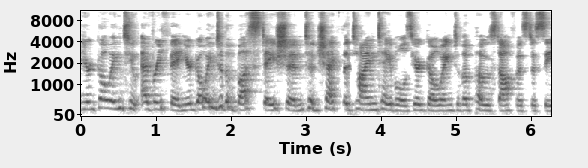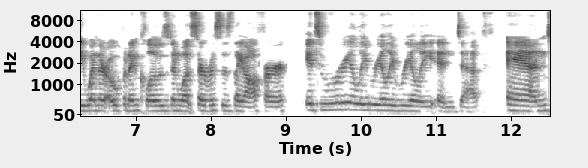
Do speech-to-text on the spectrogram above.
You're going to everything. You're going to the bus station to check the timetables. You're going to the post office to see when they're open and closed and what services they offer. It's really, really, really in depth. And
